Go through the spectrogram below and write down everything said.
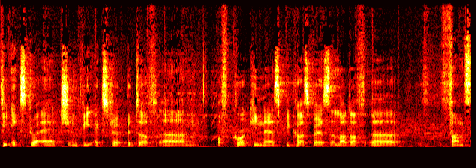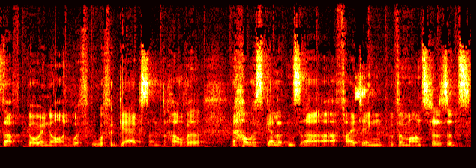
the extra edge and the extra bit of um, of quirkiness because there's a lot of uh, fun stuff going on with with the gags and how the how the skeletons are, are fighting the monsters. It's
